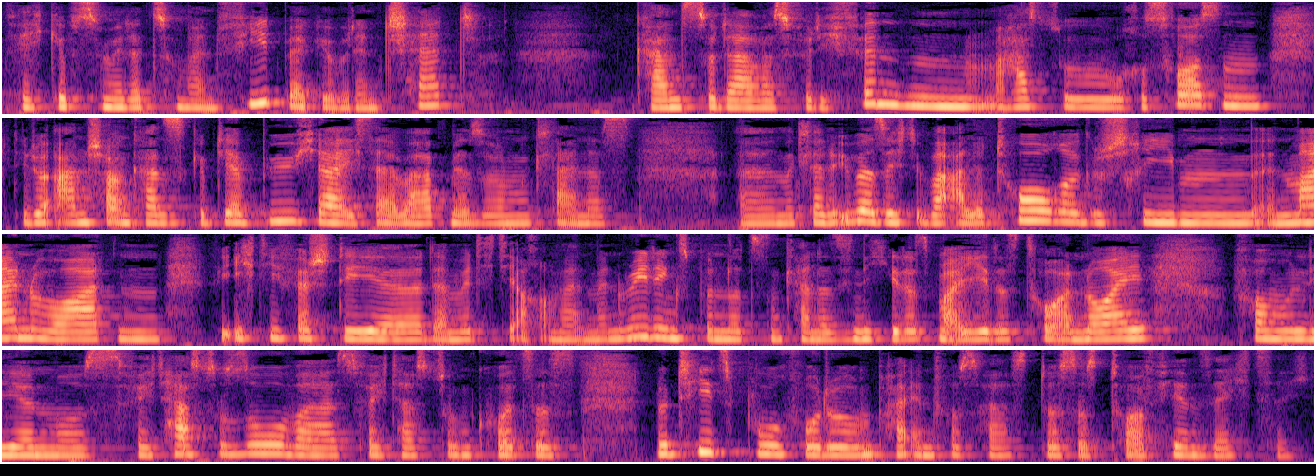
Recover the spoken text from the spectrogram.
Vielleicht gibst du mir dazu mein Feedback über den Chat. Kannst du da was für dich finden? Hast du Ressourcen, die du anschauen kannst? Es gibt ja Bücher. Ich selber habe mir so ein kleines äh, eine kleine Übersicht über alle Tore geschrieben, in meinen Worten, wie ich die verstehe, damit ich die auch immer in meinen Readings benutzen kann, dass ich nicht jedes Mal jedes Tor neu formulieren muss. Vielleicht hast du sowas, vielleicht hast du ein kurzes Notizbuch, wo du ein paar Infos hast. Du hast das Tor 64.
